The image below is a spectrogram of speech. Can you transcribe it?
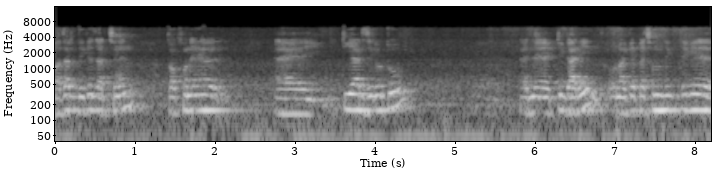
বাজার দিকে যাচ্ছিলেন তখন টিআর জিরো টু একটি গাড়ি ওনাকে পেছন দিক থেকে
